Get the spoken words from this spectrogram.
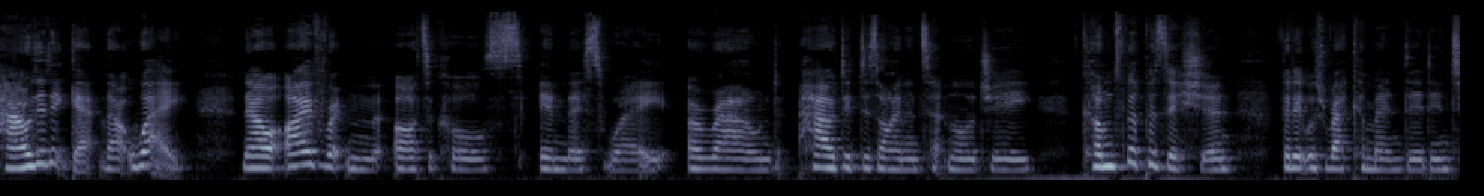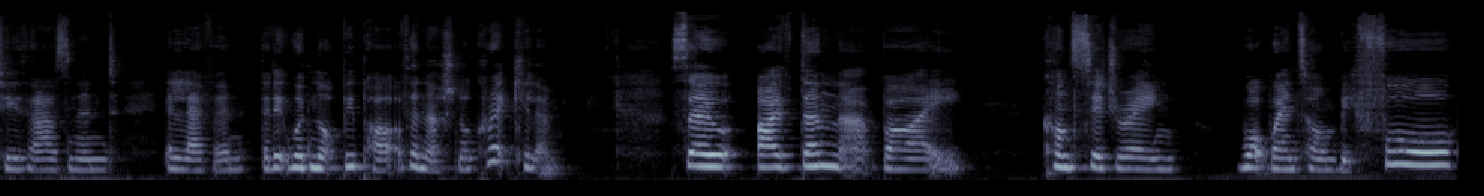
how did it get that way? Now, I've written articles in this way around how did design and technology come to the position that it was recommended in 2011 that it would not be part of the national curriculum. So I've done that by considering what went on before.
